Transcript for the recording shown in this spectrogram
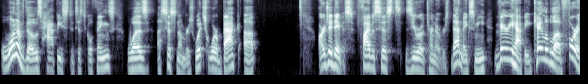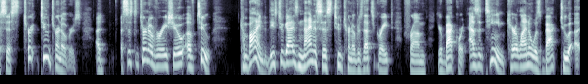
one of those happy statistical things was assist numbers, which were back up RJ Davis, five assists, zero turnovers. That makes me very happy. Caleb Love, four assists, two turnovers, a assist to turnover ratio of two. Combined, these two guys, nine assists, two turnovers. That's great from your backcourt. As a team, Carolina was back to a,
